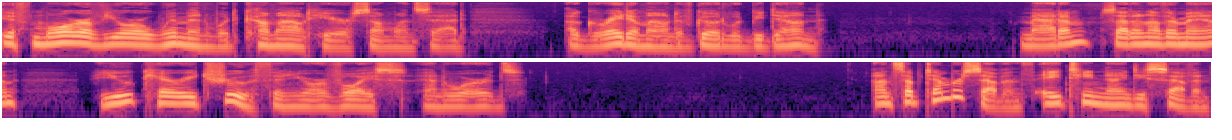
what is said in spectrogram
If more of your women would come out here, someone said, a great amount of good would be done. Madam, said another man, you carry truth in your voice and words. On September 7, 1897,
